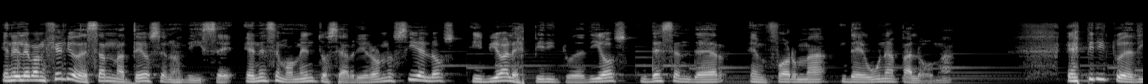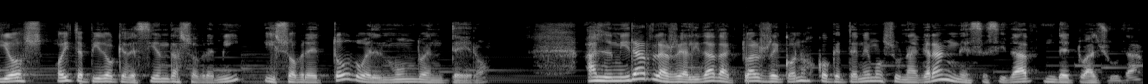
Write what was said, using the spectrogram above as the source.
En el Evangelio de San Mateo se nos dice, en ese momento se abrieron los cielos y vio al Espíritu de Dios descender en forma de una paloma. Espíritu de Dios, hoy te pido que desciendas sobre mí y sobre todo el mundo entero al mirar la realidad actual reconozco que tenemos una gran necesidad de tu ayuda.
